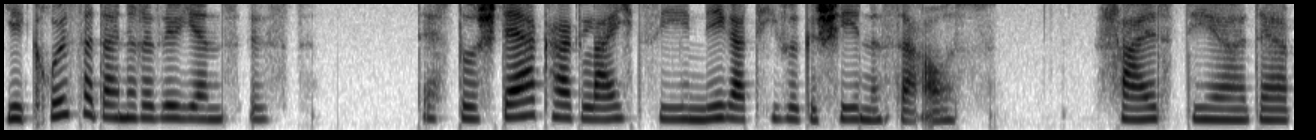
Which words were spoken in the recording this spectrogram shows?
Je größer deine Resilienz ist, desto stärker gleicht sie negative Geschehnisse aus. Falls dir der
